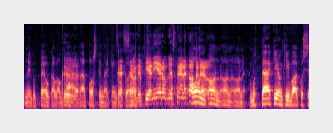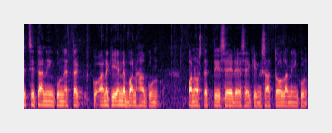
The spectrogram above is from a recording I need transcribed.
niin kuin peukalon Kyllä. päällä tai postimerkin Tässä kokoinen. on jo pieni ero myös näillä On, kahdella. on, on, on. Mutta tämäkin on kiva, kun sit sitä niin kun, että kun ainakin ennen vanhaan, kun panostettiin CDCkin, niin saattoi olla niin kun,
